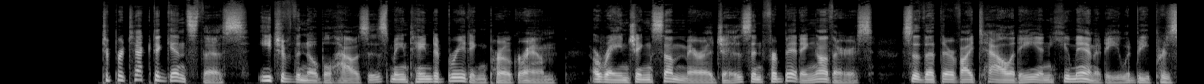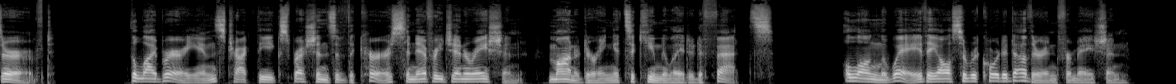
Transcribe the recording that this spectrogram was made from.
To protect against this, each of the noble houses maintained a breeding program, arranging some marriages and forbidding others, so that their vitality and humanity would be preserved. The librarians tracked the expressions of the curse in every generation, monitoring its accumulated effects. Along the way, they also recorded other information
